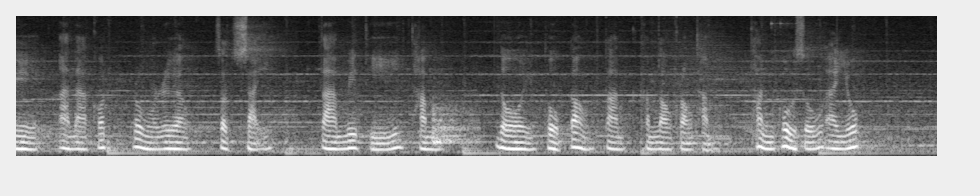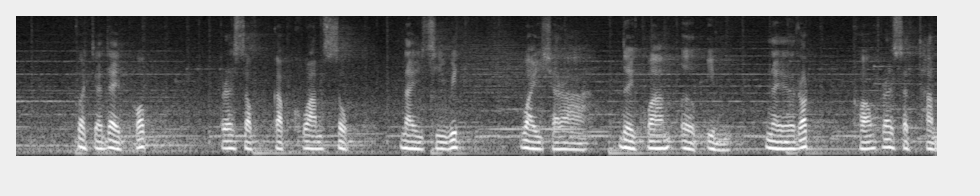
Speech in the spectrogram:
มีอนาคตรุ่งเรือง สดใส ตามวิถีธรรม โดยถูกต้องตามคำนองครองธรรม ท่านผู้สูงอายุ ก็จะได้พบ ประสบกับความสุขในชีวิต วัยชราด้วยความเอิบอิ่ม ในรสของพระสัทธรรม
